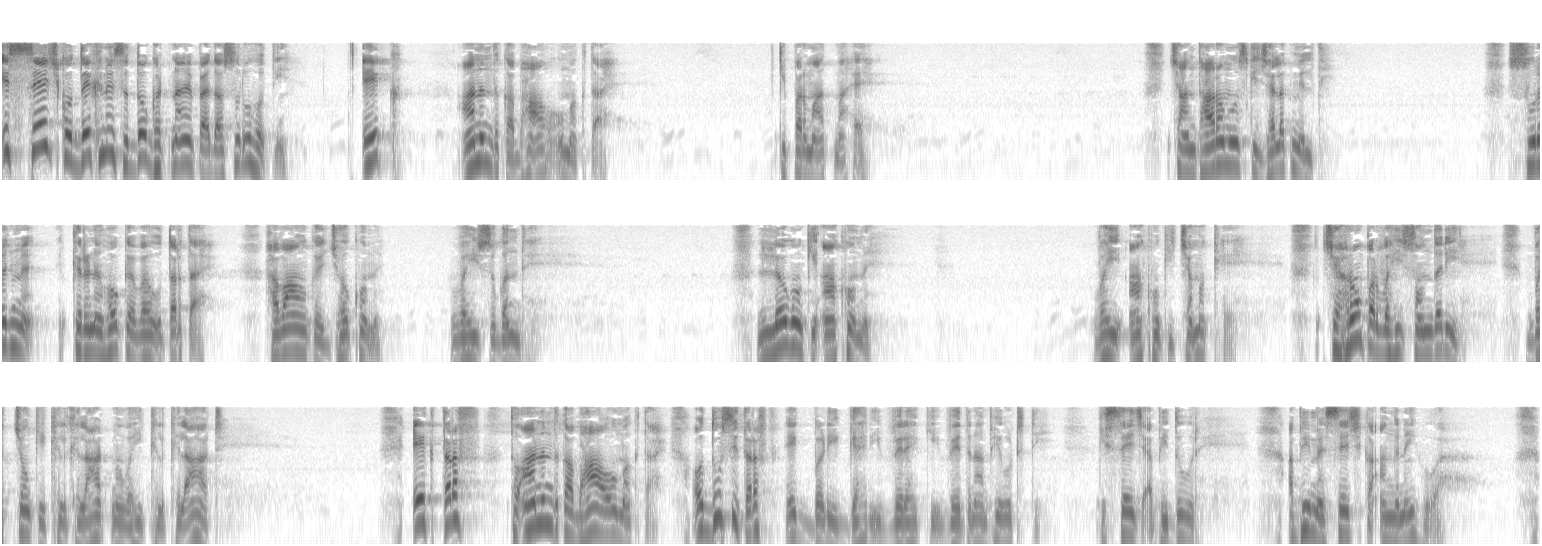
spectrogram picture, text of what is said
इस सेज को देखने से दो घटनाएँ पैदा शुरू होती हैं। एक, आनंद का भाव उमकता है कि परमात्मा है। चांतारों में उसकी झलक मिलती। सूरज में किरणें होकर वह उतरता है। हवाओं के झोंकों में वही सुगंध है। लोगों की आँखों में वही आँखों की चमक है। चेहरों पर वही सौंदर्य है। बच्चों की खिलखिलाहट में वही खिलखिलाहट है। एक तरफ़ तो आनंद का भाव उमकता है और दूसरी तरफ़ एक बड़ी गहरी विरह की वेदना भी उठती कि सेज अभी दूर है। अभी मैं सेज का अंग नहीं हुआ।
